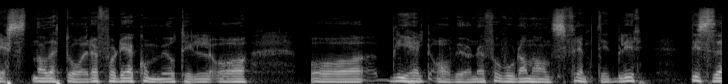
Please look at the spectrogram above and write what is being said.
resten av dette året. For det kommer jo til å, å bli helt avgjørende for hvordan hans fremtid blir. Disse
